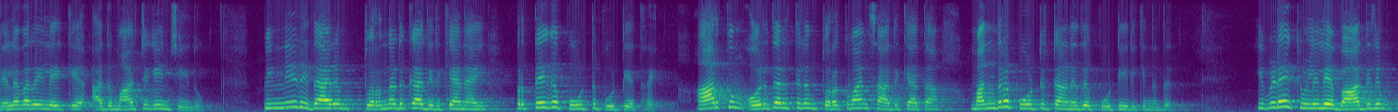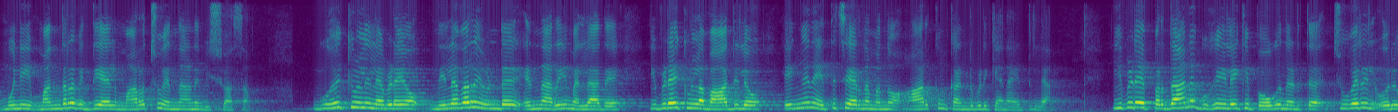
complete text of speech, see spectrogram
നിലവറയിലേക്ക് അത് മാറ്റുകയും ചെയ്തു. പിന്നീട് ഇതാരും തുറന്നെടുക്കാതിരിക്കാനായി പ്രത്യേക പൂട്ട് പൂട്ടിയത്രേ. ആർക്കും ഒരു തരത്തിലും തുറക്കുവാൻ സാധിക്കാത്ത മന്ത്രപൂട്ടിട്ടാണിത് പൂട്ടിയിരിക്കുന്നത്. ഇവിടേക്കുള്ളിലെ വാതിലും മുനി മന്ത്രവിദ്യയാൽ മറച്ചു എന്നാണ് വിശ്വാസം. ഗുഹയ്ക്കുള്ളിൽ എവിടെയോ നിലവറയുണ്ട് എന്നറിയുമല്ലാതെ ഇവിടേക്കുള്ള വാതിലോ എങ്ങനെ എത്തിച്ചേരണമെന്നോ ആർക്കും കണ്ടുപിടിക്കാനായിട്ടില്ല. ഇവിടെ പ്രധാന ഗുഹയിലേക്ക് പോകുന്നിടത്ത് ചുവരിൽ ഒരു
